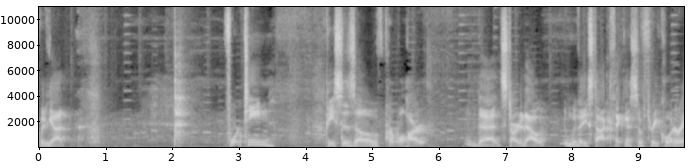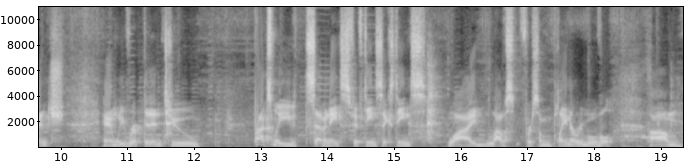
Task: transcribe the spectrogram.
We've got 14 pieces of Purple Heart that started out with a stock thickness of 3 quarter inch and we've ripped it into approximately 7 eighths 15 sixteenths wide. Allows for some planer removal. Um,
